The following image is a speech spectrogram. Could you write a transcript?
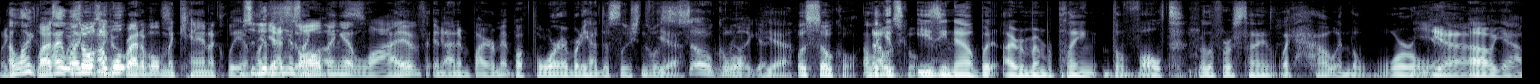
Like, I like. Last I Wish like. So was I will- incredible mechanically. and So the like, other thing is, like- solving it live in that environment before everybody had the solutions was Yeah. so cool. Really good. Yeah. Was so cool. I like it's cool. easy now, but I remember playing the Vault for the first time. Like, how in the world? yeah. Oh yeah.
